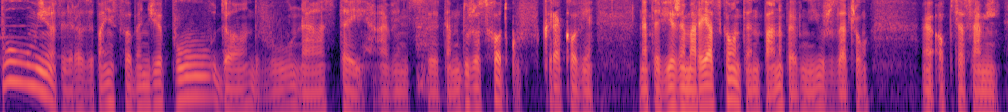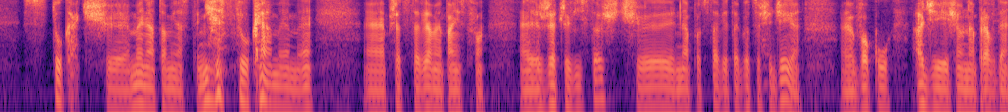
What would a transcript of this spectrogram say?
Pół minuty, drodzy Państwo, będzie pół do dwunastej, a więc e, tam dużo schodków w Krakowie na tę wieżę mariacką. Ten pan pewnie już zaczął e, obcasami stukać. E, my natomiast nie stukamy, my przedstawiamy Państwu rzeczywistość na podstawie tego, co się dzieje wokół, a dzieje się naprawdę,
